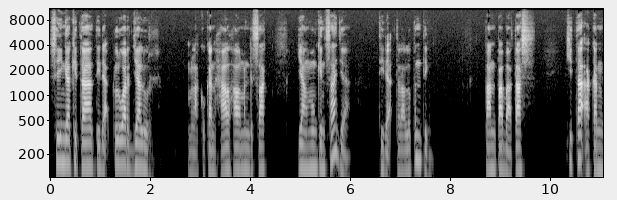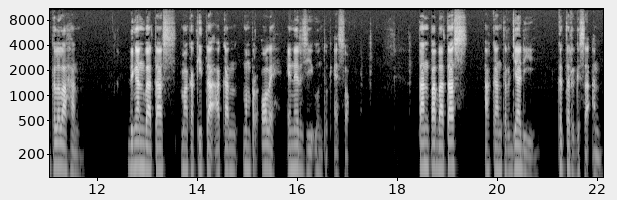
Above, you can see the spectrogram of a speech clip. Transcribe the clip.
sehingga kita tidak keluar jalur melakukan hal-hal mendesak yang mungkin saja tidak terlalu penting. Tanpa batas, kita akan kelelahan. Dengan batas, maka kita akan memperoleh energi untuk esok. Tanpa batas, akan terjadi ketergesaan.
